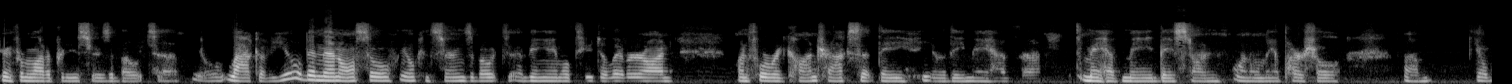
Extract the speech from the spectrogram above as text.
hearing from a lot of producers about uh, you know lack of yield, and then also you know concerns about uh, being able to deliver on on forward contracts that they you know they may have uh, may have made based on on only a partial um, you know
